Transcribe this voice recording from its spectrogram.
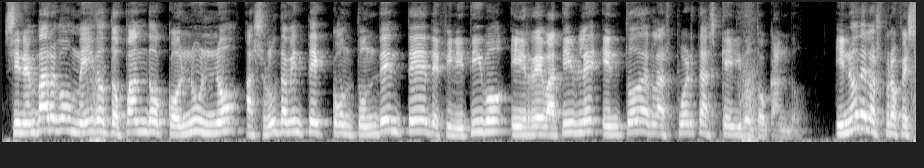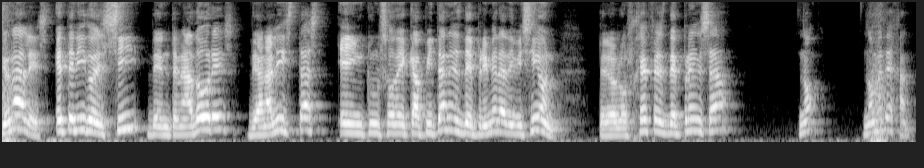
Sin embargo, me he ido topando con un no absolutamente contundente, definitivo e irrebatible en todas las puertas que he ido tocando. Y no de los profesionales. He tenido el sí de entrenadores, de analistas e incluso de capitanes de primera división. Pero los jefes de prensa, no, no me dejan.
